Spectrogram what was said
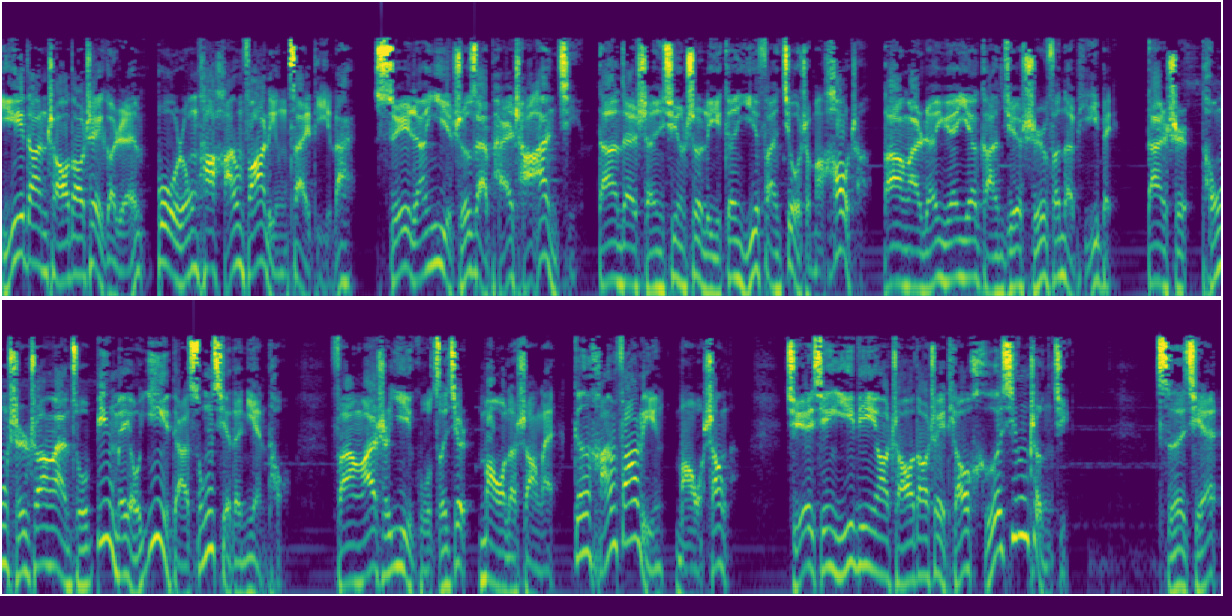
一旦找到这个人，不容他韩法岭再抵赖。虽然一直在排查案情，但在审讯室里跟疑犯就这么耗着，办案人员也感觉十分的疲惫。但是同时，专案组并没有一点松懈的念头。反而是一股子劲儿冒了上来，跟韩法岭卯上了，决心一定要找到这条核心证据。此前，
